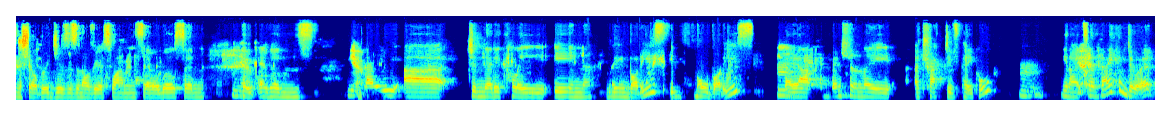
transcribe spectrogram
Michelle Bridges is an obvious one, Sarah Wilson, Yeah. Pete Evans, Yeah. they are genetically in lean bodies, in small bodies, Mm. They are conventionally attractive people. Mm. You know, yeah. so if they can do it,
